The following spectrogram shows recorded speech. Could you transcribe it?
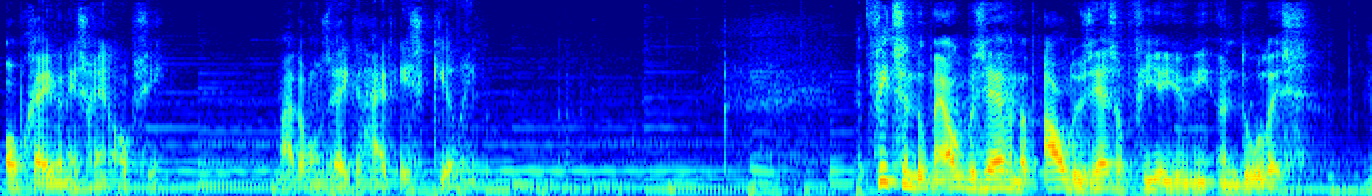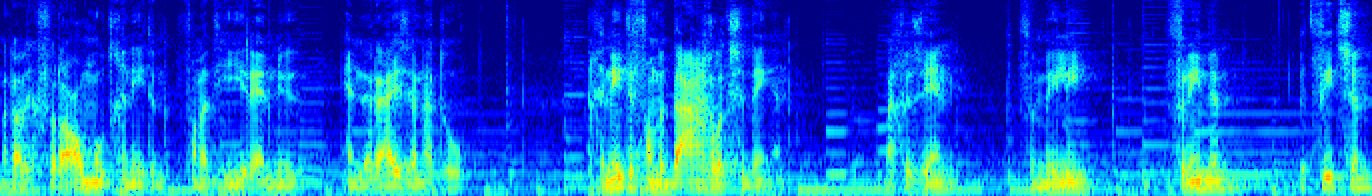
Opgeven is geen optie. Maar de onzekerheid is killing. Het fietsen doet mij ook beseffen dat Aldu 6 op 4 juni een doel is. Maar dat ik vooral moet genieten van het hier en nu en de reis er naartoe. Genieten van de dagelijkse dingen. Mijn gezin, familie, vrienden, het fietsen,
